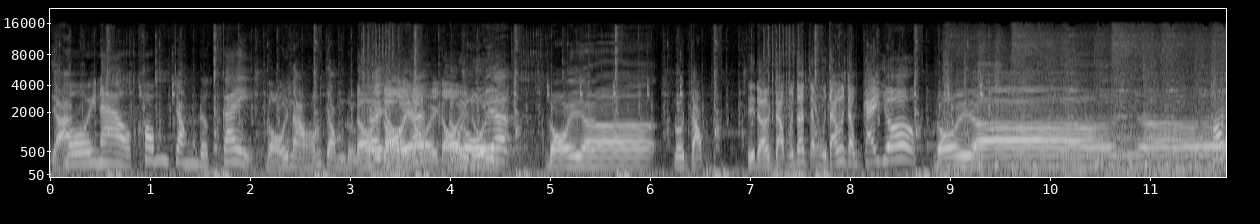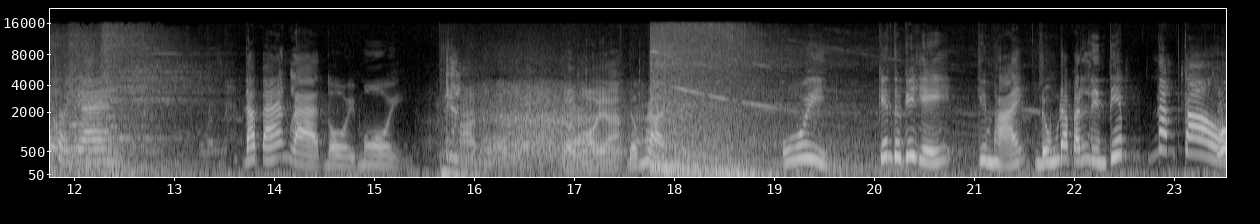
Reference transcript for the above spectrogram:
dạ. Đồi nào không trồng được cây? Đội nào không trồng được đồi cây. đồi á đồi, đồi đồi. núi. á. Đồi ờ, đồi trọc thì đồi trồng người ta trồng người ta mới trồng cây vô. Đồi ờ, ờ, Hết thời gian. Đáp án là đồi mồi à, đồi mồi. đồi mồi á. Đúng rồi. Ui Kính thưa quý vị Kim Hải đúng đáp án liên tiếp 5 câu.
